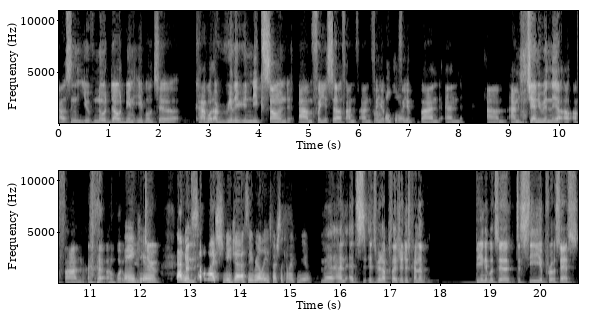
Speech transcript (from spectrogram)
allison you've no doubt been able to carve out a really unique sound um, for yourself and, and for oh, your you. for your band and um, I'm genuinely a, a fan of what, we do. thank you, you, do. That means and, so much to me, Jesse. Really, especially coming from you. Man, and it's it's been a pleasure just kind of being able to to see your process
